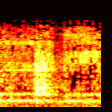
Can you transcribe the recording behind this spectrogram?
الَّذِي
